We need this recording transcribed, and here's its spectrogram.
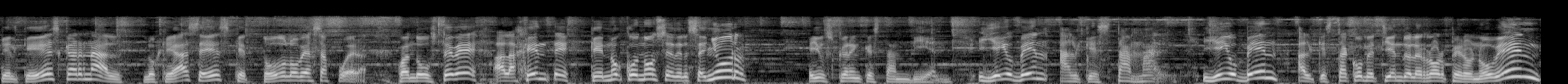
que el que es carnal lo que hace es que todo lo ve hacia afuera. Cuando usted ve a la gente que no conoce del Señor, ellos creen que están bien. Y ellos ven al que está mal. Y ellos ven al que está cometiendo el error, pero no ven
